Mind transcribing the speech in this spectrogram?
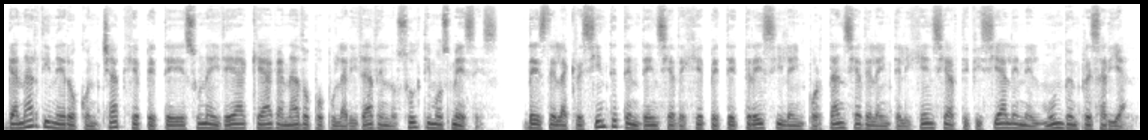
Ganar dinero con ChatGPT es una idea que ha ganado popularidad en los últimos meses, desde la creciente tendencia de GPT-3 y la importancia de la inteligencia artificial en el mundo empresarial.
